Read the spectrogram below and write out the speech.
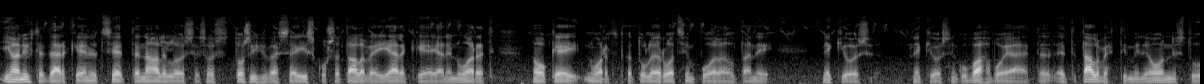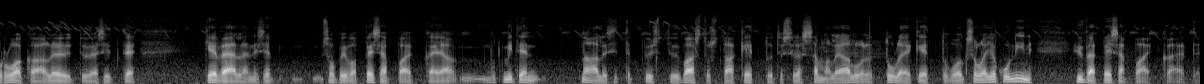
ihan yhtä tärkeää nyt se, että naalilla olisi, se olisi tosi hyvässä iskussa talven jälkeen ja ne nuoret, no okei, nuoret, jotka tulee Ruotsin puolelta, niin nekin olisi nekin olisi niin kuin vahvoja, että, että talvehtiminen onnistuu, ruokaa löytyy ja sitten keväällä niin se sopiva pesäpaikka. Ja, mutta miten naali sitten pystyy vastustamaan kettua, että jos sille samalle alueelle tulee kettu? Voiko se olla joku niin hyvä pesäpaikka? Että...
